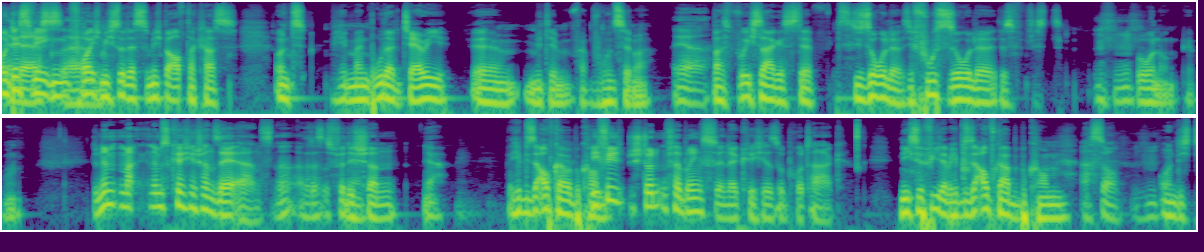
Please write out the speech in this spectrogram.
und Ende deswegen ist, ähm, freue ich mich so, dass du mich beauftragt hast. Und mein Bruder Jerry ähm, mit dem Wohnzimmer. Ja. Was, wo ich sage, ist, der, ist die Sohle, die Fußsohle des, des Mhm. Wohnung, der Wohnung. Du nimm, ma- nimmst Küchen schon sehr ernst, ne? Also das ist für dich Ja. schon. Ja. Ich habe diese Aufgabe bekommen. Wie viele Stunden verbringst du in der Küche so pro Tag? Nicht so viel, aber ich habe diese Aufgabe bekommen Ach so. Mhm. und ich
